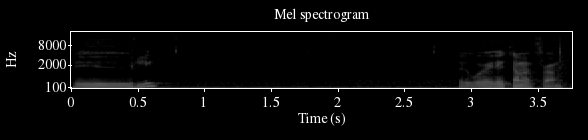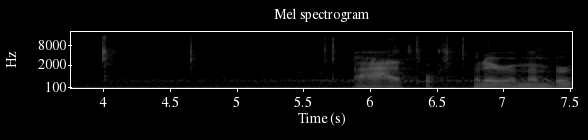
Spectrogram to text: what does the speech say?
Slowly. Wait, where are they coming from? Ah, that's what I remember.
